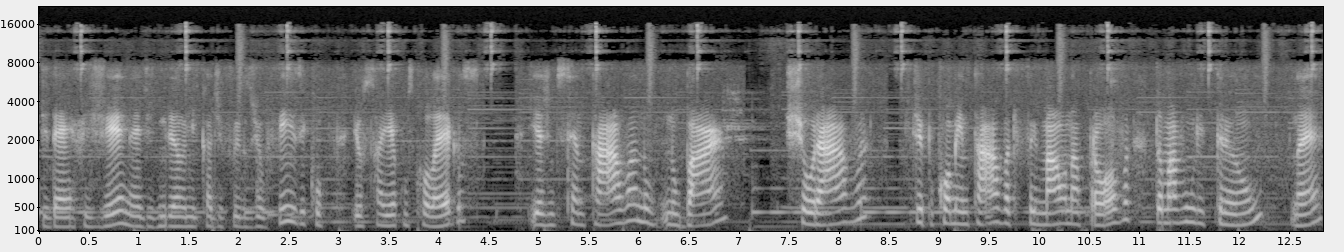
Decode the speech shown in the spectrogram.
de DFG, né, de dinâmica de fluidos geofísico, eu saía com os colegas e a gente sentava no, no bar, chorava, tipo, comentava que foi mal na prova, tomava um litrão, né?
